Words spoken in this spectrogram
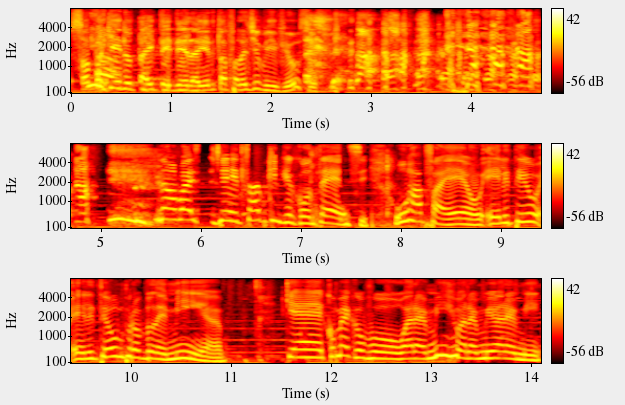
Só porque ele não tá entendendo aí, ele tá falando de mim, viu? seus filhos? Não, mas, gente, sabe o que que acontece? O Rafael, ele tem, ele tem um probleminha que é, como é que eu vou, o Aramin, o Aramin, o Aramin.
